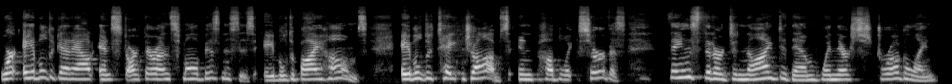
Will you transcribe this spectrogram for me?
were able to get out and start their own small businesses, able to buy homes, able to take jobs in public service, things that are denied to them when they're struggling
